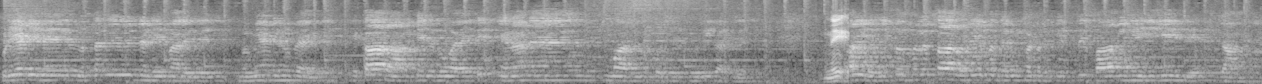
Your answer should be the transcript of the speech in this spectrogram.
ਕੁੜੀਆਂ ਦੀ ਦੇ ਲੱਤਾਂ ਦੇ ਡੰਡੇ ਮਾਰੇ ਜੀ ਮੰਮੀਆਂ ਜੀ ਨੂੰ ਪੈ ਗਏ। ਇਹ ਘਰ ਆਣ ਕੇ ਜਦੋਂ ਆਏ ਤੇ ਇਹਨਾਂ ਨੇ ਮਾਰਨ ਦੀ ਕੋਸ਼ਿਸ਼ ਪੂਰੀ ਕਰਦੇ ਜੀ। ਨਹੀਂ। ਜੀ ਤੋਂ ਮਤਲਬ ਘਰ ਵਾਲੇ ਬੰਦੇ ਨੂੰ ਕੱਟਣ ਕੀਤੀ ਬਾਹਰ ਨਹੀਂ ਹੀ ਜੀ ਜੇ ਜਾਣਦੇ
